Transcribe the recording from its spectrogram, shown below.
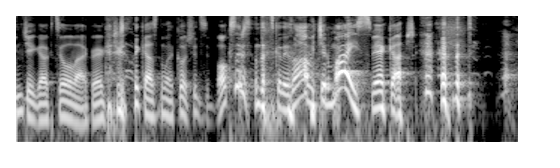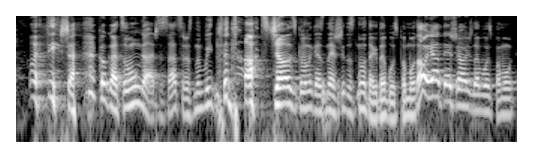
inčīgāk cilvēku. Vienkārši likās, nu, ko šis ir boxers. Un tad skaties, ah, viņš ir maisis vienkārši. Vai tiešām kaut kāds ungārs, es atceros, nu, bija tāds čalis, ka man liekas, ne, šis noteikti dabūs pamūt. O, jā, tiešām viņš dabūs pamūt.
